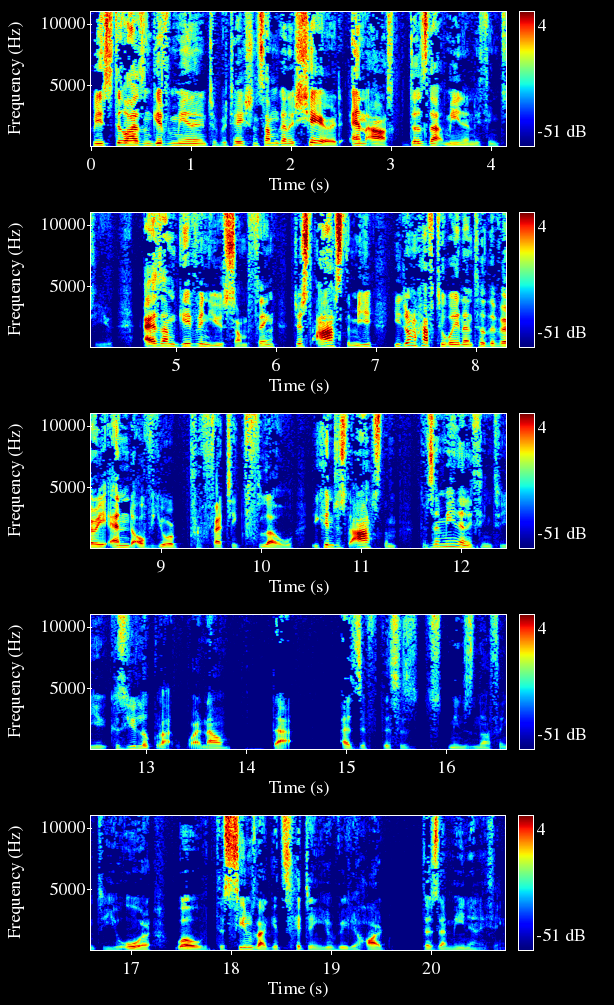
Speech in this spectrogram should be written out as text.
but He still hasn't given me an interpretation, so I'm going to share it and ask, does that mean anything to you? As I'm giving you something, just ask them. You, you don't have to wait until the very end of your prophetic flow. You can just ask them, does it mean anything to you? Because you look like right now as if this is, means nothing to you. Or, whoa, this seems like it's hitting you really hard. Does that mean anything?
